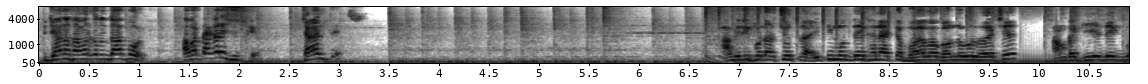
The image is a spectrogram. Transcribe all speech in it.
তুই জানাস আমার কত দাপট। আমার টাকা নিছিস কে? জানতে। আমি রিপোর্টার চোত্রা ইতিমধ্যে এখানে একটা ভয়াবহ গন্ডগোল হয়েছে। আমরা গিয়ে দেখব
